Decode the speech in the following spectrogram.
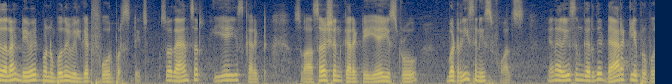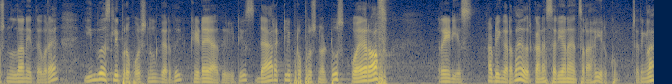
இதெல்லாம் டிவைட் பண்ணும்போது will get four percentage so the answer A is correct so assertion correct A is true but reason is false ஏன்னா ரீசனுங்கிறது டைரக்ட்லி ப்ரொபோஷனல் தானே தவிர இன்வெர்ஸ்லி ப்ரொபோஷனல்ங்கிறது கிடையாது. It is directly proportional to square of radius அப்படிங்கிறது தான் இதற்கான சரியான ஆன்சராக இருக்கும். சரிங்களா?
